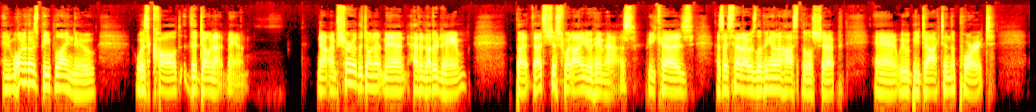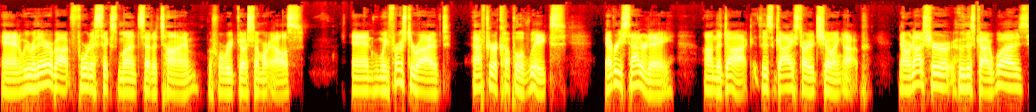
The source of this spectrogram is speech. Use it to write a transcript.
And one of those people I knew was called the Donut Man. Now, I'm sure the Donut Man had another name, but that's just what I knew him as because, as I said, I was living on a hospital ship and we would be docked in the port. And we were there about four to six months at a time before we'd go somewhere else. And when we first arrived, after a couple of weeks, every Saturday on the dock, this guy started showing up. Now, we're not sure who this guy was,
